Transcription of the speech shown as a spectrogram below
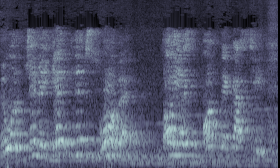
wyłączymy jednym słowem. To jest Monte Cassino.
